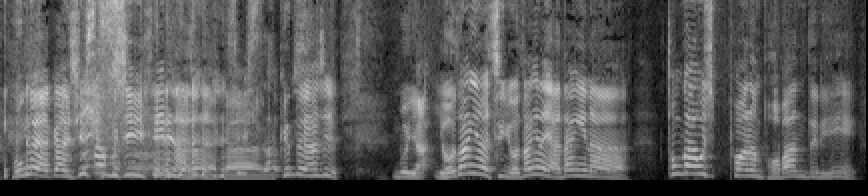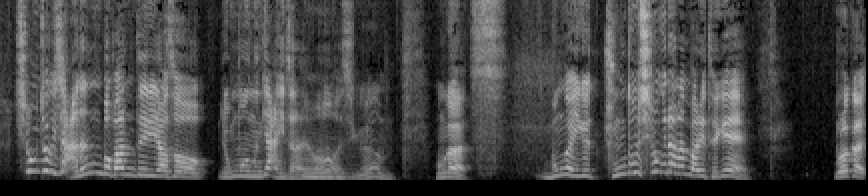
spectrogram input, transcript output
뭔가 약간 실사부시 필이 나잖아요. 약간. 근데 사실 뭐 야, 여당이나 지금 여당이나 야당이나 통과하고 싶어하는 법안들이 실용적이지 않은 법안들이라서 욕 먹는 게 아니잖아요. 지금 뭔가 뭔가 이게 중도 실용이라는 말이 되게 뭐랄까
